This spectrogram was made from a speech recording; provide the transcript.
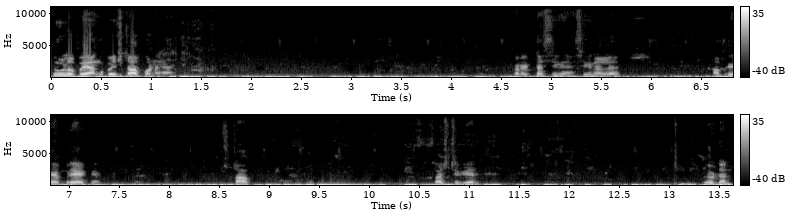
டூவில் போய் அங்கே போய் ஸ்டாப் பண்ணுங்க. கரெக்டாக சிக்ன சிக்னலில் அப்படியே brake stop first gear U turn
